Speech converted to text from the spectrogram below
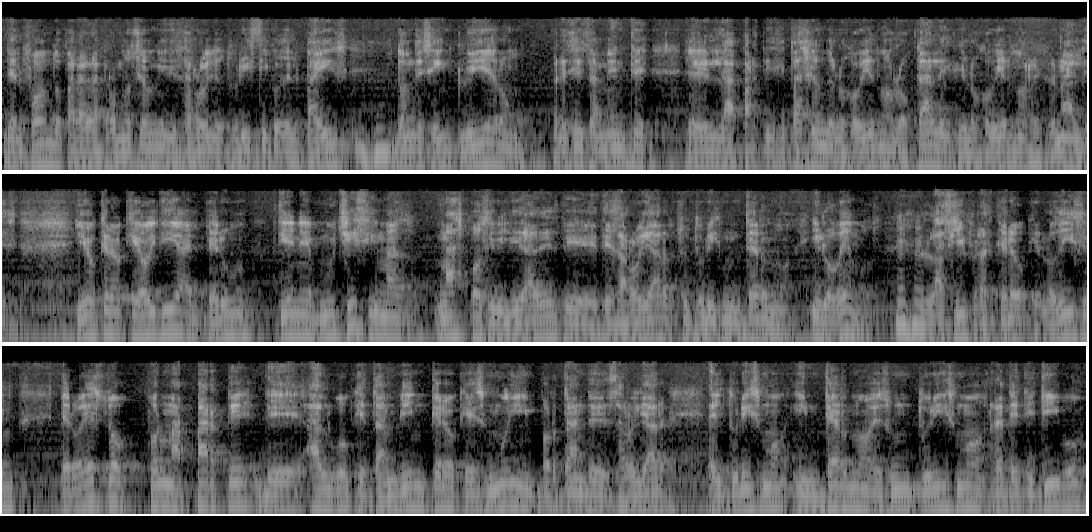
del Fondo para la Promoción y Desarrollo Turístico del país, donde se incluyeron precisamente eh, la participación de los gobiernos locales y los gobiernos regionales. Yo creo que hoy día el Perú tiene muchísimas más posibilidades de desarrollar su turismo interno y lo vemos, las cifras creo que lo dicen, pero esto forma parte de algo que también creo que es muy importante desarrollar el turismo interno es un turismo repetitivo,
